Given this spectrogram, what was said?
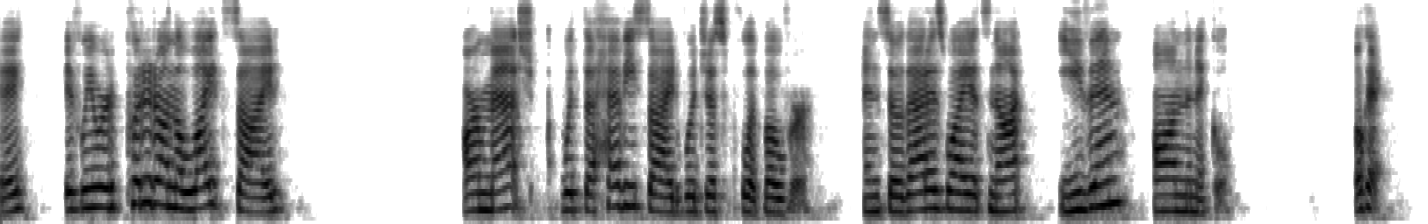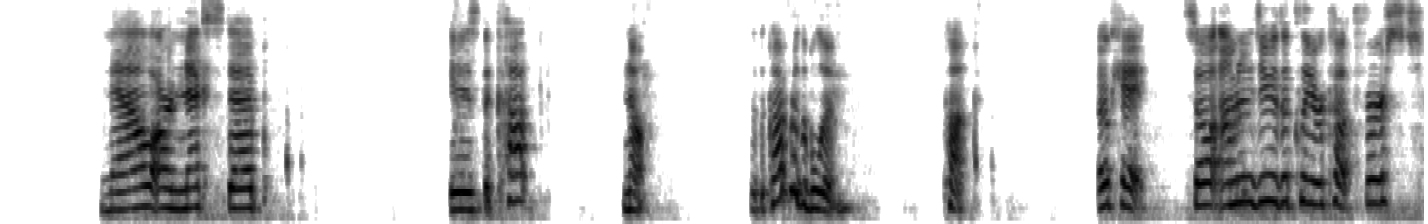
Okay, if we were to put it on the light side, our match with the heavy side would just flip over. And so that is why it's not even on the nickel. Okay. Now our next step is the cup. No. The cup or the balloon? Cup. Okay. So I'm going to do the clear cup first.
